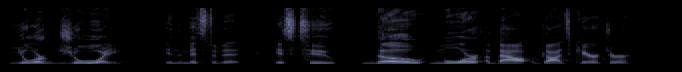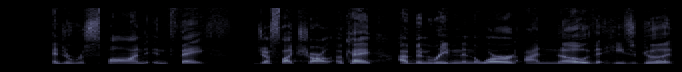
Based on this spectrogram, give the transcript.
your joy in the midst of it, is to know more about God's character and to respond in faith just like Charlotte. Okay, I've been reading in the Word. I know that He's good.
